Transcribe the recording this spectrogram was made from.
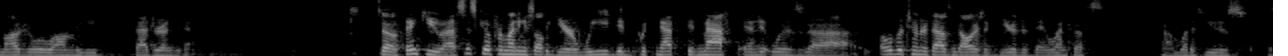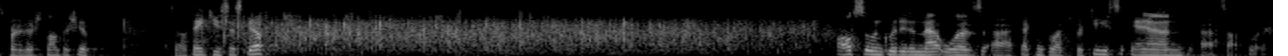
module on the Badger NGINX. So thank you, uh, Cisco, for lending us all the gear. We did quick napkin math, and it was uh, over $200,000 of gear that they lent us, um, let us use as part of their sponsorship. So thank you, Cisco. Also included in that was uh, technical expertise and uh, software.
